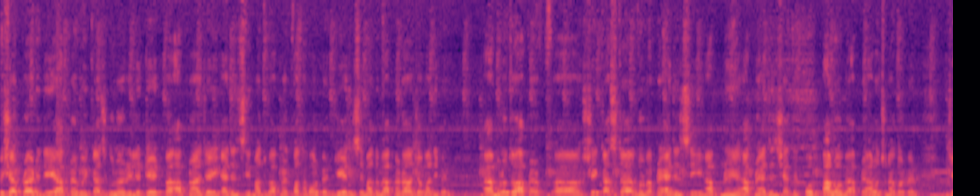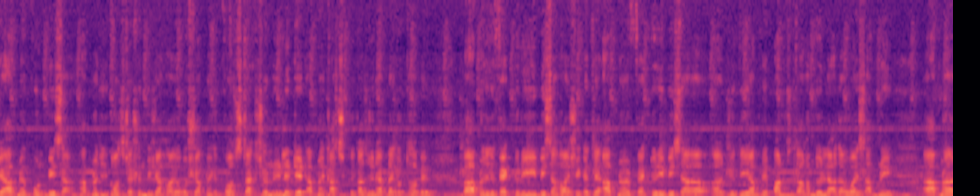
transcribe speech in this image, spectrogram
বিশাল প্রায়োরিটি দিয়ে আপনার ওই কাজগুলো রিলেটেড বা আপনার যে এজেন্সির মাধ্যমে আপনার কথা বলবেন, যে এজেন্সির মাধ্যমে আপনারা জমা দিবেন মূলত আপনার সেই কাজটা করবে আপনার এজেন্সি আপনি, আপনার এজেন্সির সাথে খুব ভালোভাবে আপনি আলোচনা করবেন যে আপনার কোন ভিসা আপনার যদি কনস্ট্রাকশন ভিসা হয়, অবশ্যই আপনাকে কনস্ট্রাকশন রিলেটেড আপনার কাজ, কাজের জন্য অ্যাপ্লাই করতে হবে। বা আপনার যদি ফ্যাক্টরি ভিসা হয়, সেক্ষেত্রে আপনার ফ্যাক্টরি ভিসা যদি আপনি পান আলহামদুলিল্লাহ। আদারওয়াইজ আপনি, আপনার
